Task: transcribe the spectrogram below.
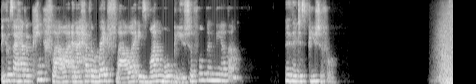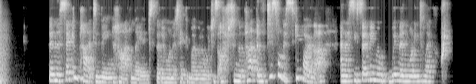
Because I have a pink flower and I have a red flower, is one more beautiful than the other? No, they're just beautiful. Then the second part to being heart led that I want to take a moment on, which is often the part that I just want to skip over. And I see so many women wanting to like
